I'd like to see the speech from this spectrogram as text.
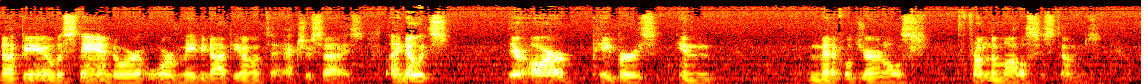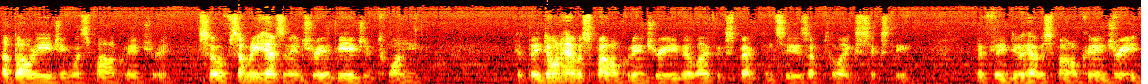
not being able to stand, or or maybe not being able to exercise. I know it's there are papers in medical journals from the model systems about aging with spinal cord injury. So if somebody has an injury at the age of 20, if they don't have a spinal cord injury, their life expectancy is up to like 60. If they do have a spinal cord injury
